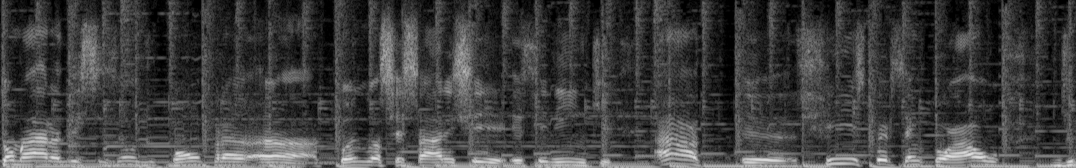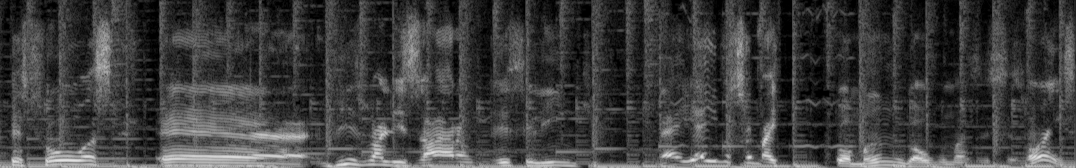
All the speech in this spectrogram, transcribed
tomaram a decisão de compra ah, quando acessaram esse, esse link. Ah, é, X percentual de pessoas é, visualizaram esse link. Né? E aí você vai tomando algumas decisões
